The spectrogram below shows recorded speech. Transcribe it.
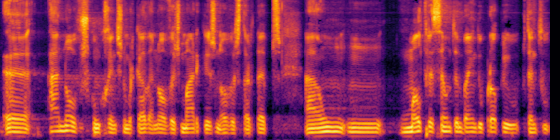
Uh, há novos concorrentes no mercado, há novas marcas, novas startups, há um, um, uma alteração também do próprio, portanto,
